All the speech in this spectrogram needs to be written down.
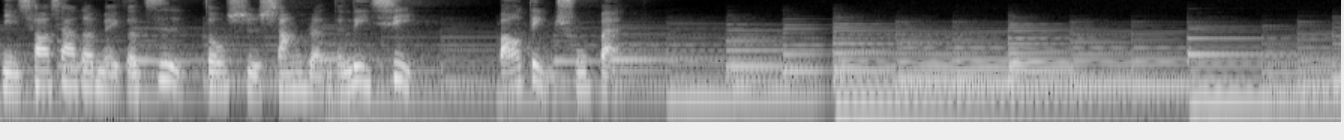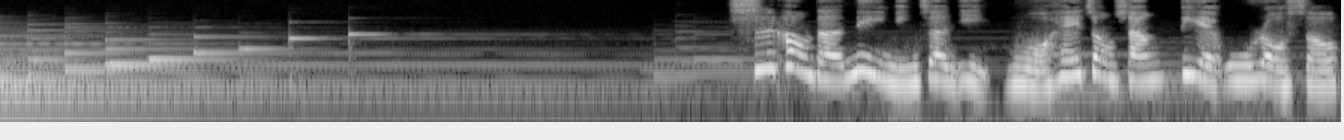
你敲下的每个字都是伤人的利器。宝鼎出版。的匿名正义，抹黑重伤，猎污肉搜，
